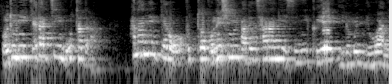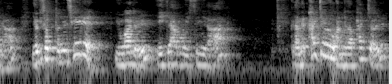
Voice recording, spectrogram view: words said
어둠이 깨닫지 못하더라. 하나님께로부터 보내심을 받은 사람이 있으니 그의 이름은 요한이라 여기서부터는 세례 요한을 얘기하고 있습니다. 그 다음에 8절로 갑니다. 8절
